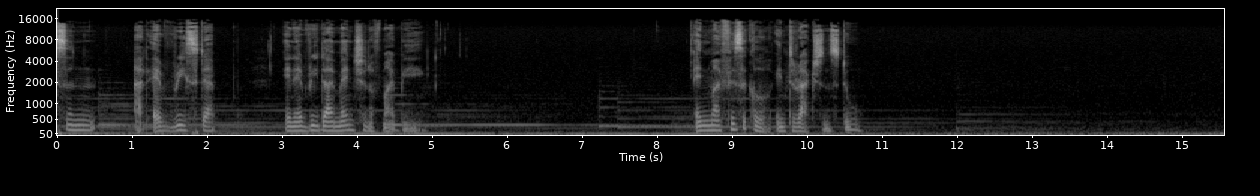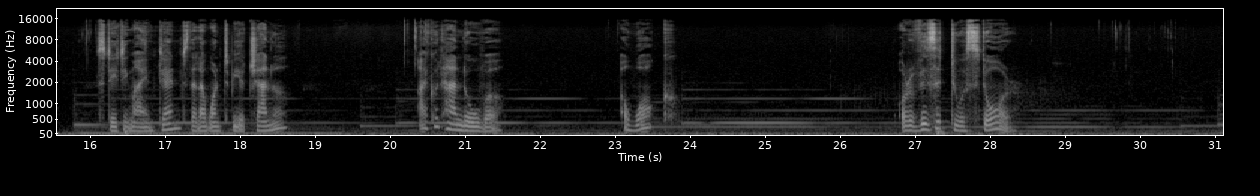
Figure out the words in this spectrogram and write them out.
Listen at every step in every dimension of my being. In my physical interactions, too. Stating my intent that I want to be a channel, I could hand over a walk or a visit to a store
